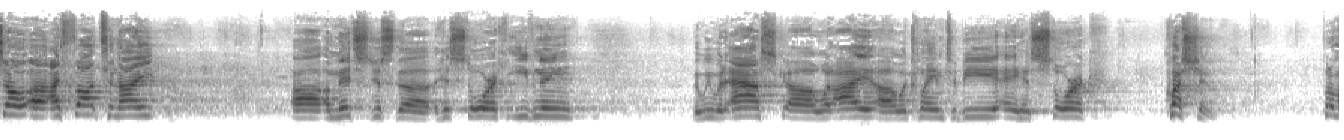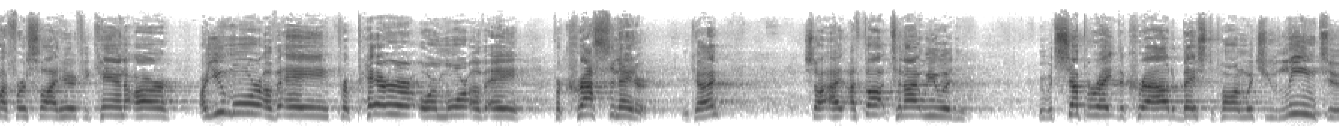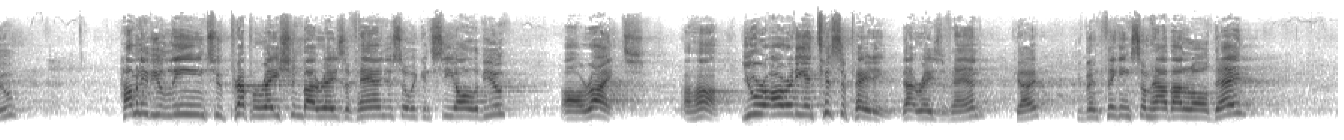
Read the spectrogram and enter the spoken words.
So uh, I thought tonight, uh, amidst just the historic evening, that we would ask uh, what I uh, would claim to be a historic question. Put on my first slide here if you can. Are, are you more of a preparer or more of a procrastinator? Okay? So I, I thought tonight we would, we would separate the crowd based upon which you lean to. How many of you lean to preparation by raise of hand, just so we can see all of you? All right. Uh huh. You were already anticipating that raise of hand, okay? You've been thinking somehow about it all day.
